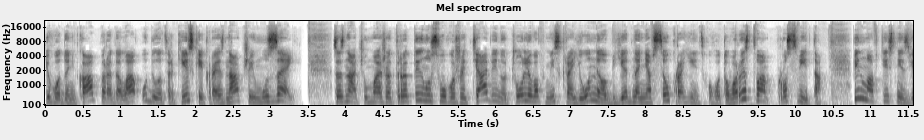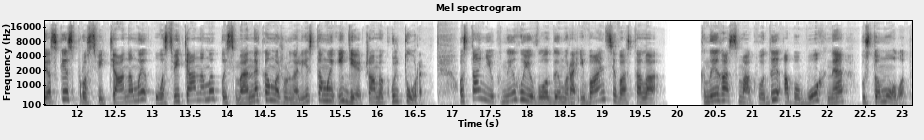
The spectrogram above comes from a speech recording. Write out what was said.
його донька передала у Білоцерківський краєзнавчий музей. Зазначу, майже третину свого життя він очолював міськрайонне об'єднання всеукраїнського товариства Просвіта. Він мав тісні зв'язки з просвітянами, освітянами, письменниками, журналістами і діячами культури. Останньою книгою Володимира Іванцєва стала книга Смак води або Бог не пустомолот,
